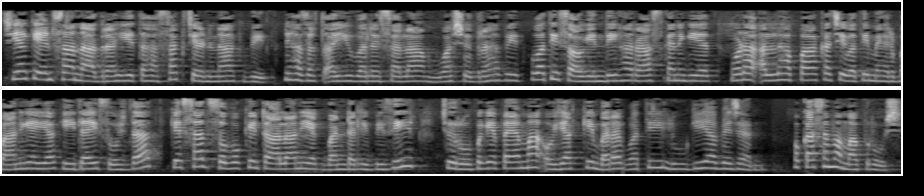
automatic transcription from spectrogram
چیا کہ انسان نادراہی تہ سک چڑناک بیت۔ نی حضرت ایوب علیہ السلام وش و درہ بیت وتی سوگندی ہاں راس کن گیت۔ گوڑا اللہ پاک چی وتی مہربانی یا کیلائی سوچدات کہ صد صبح کے ٹالانی ایک بنڈلی بزیر، چو روپ کے پیما او یک کی برا وتی لوگیا بجن او قسم مپروش۔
